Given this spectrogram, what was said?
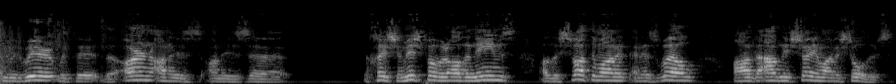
he would wear with the, the arn on his, on his, uh, the Choshen Mishpat with all the names of the Shvatim on it and as well on the Avnei Shoyim on his shoulders.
